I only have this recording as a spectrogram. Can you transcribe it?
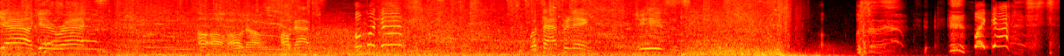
Yeah, get wrecked. Uh-oh, oh no. Oh gosh. Oh my gosh! What's happening? Jesus. my gosh!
